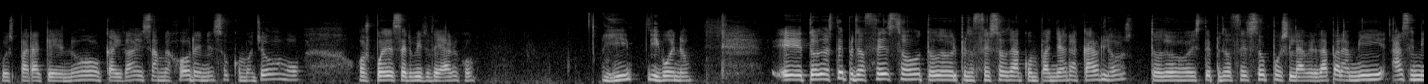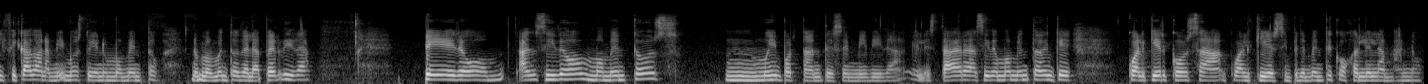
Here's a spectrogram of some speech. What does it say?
pues para que no caigáis a mejor en eso como yo, os puede servir de algo. Y, y bueno, eh, todo este proceso, todo el proceso de acompañar a Carlos, todo este proceso, pues la verdad para mí ha significado, ahora mismo estoy en un momento, en un momento de la pérdida, pero han sido momentos muy importantes en mi vida. El estar ha sido un momento en que cualquier cosa, cualquier, simplemente cogerle la mano,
